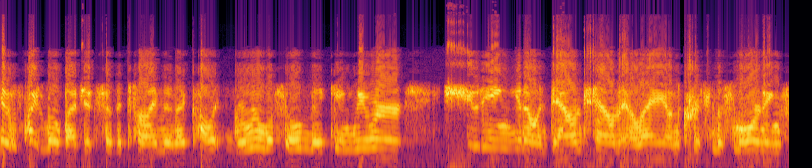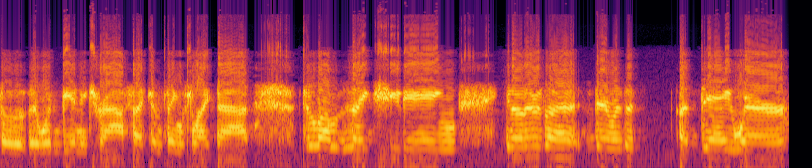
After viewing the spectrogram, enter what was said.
You know, it was quite low budget for the time, and I call it guerrilla filmmaking. We were shooting, you know, in downtown LA on Christmas morning, so that there wouldn't be any traffic and things like that. Did a lot of night shooting. You know, there was a there was a a day where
